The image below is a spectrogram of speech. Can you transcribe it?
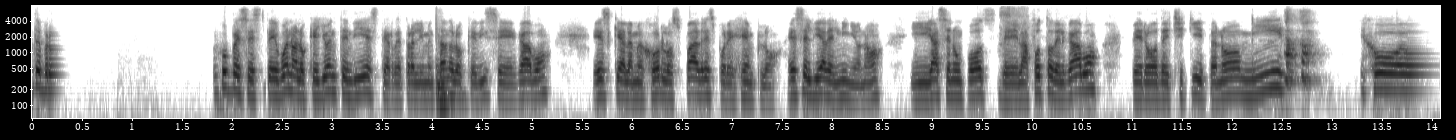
te preocupes. Este, bueno, lo que yo entendí, este, retroalimentando lo que dice Gabo, es que a lo mejor los padres, por ejemplo, es el día del niño, ¿no? Y hacen un post de la foto del Gabo, pero de chiquito, ¿no? Mi hijo,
